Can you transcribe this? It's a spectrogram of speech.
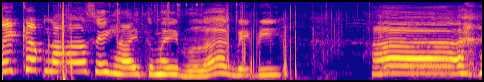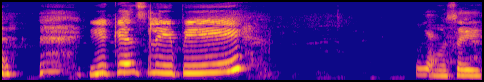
wake up na. Say hi to my vlog, baby. Hi. You can sleepy? Yeah. Oh, say.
